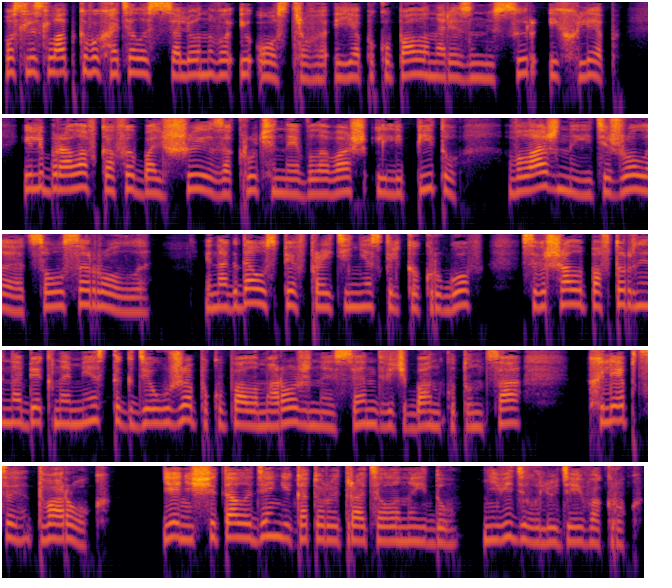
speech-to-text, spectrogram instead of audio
После сладкого хотелось соленого и острого, и я покупала нарезанный сыр и хлеб, или брала в кафе большие, закрученные в лаваш или питу, влажные и тяжелые от соуса роллы. Иногда, успев пройти несколько кругов, совершала повторный набег на место, где уже покупала мороженое, сэндвич, банку тунца, хлебцы, творог. Я не считала деньги, которые тратила на еду, не видела людей вокруг.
